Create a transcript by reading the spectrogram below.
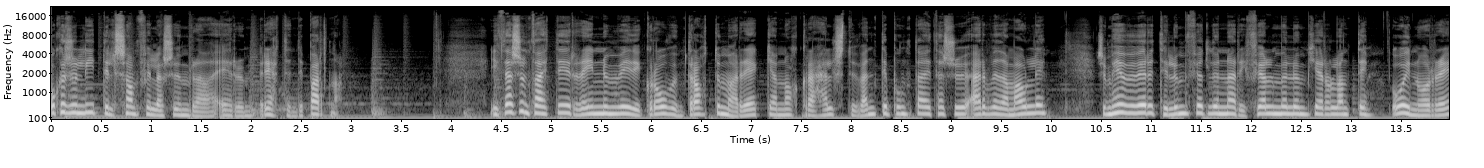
og hversu lítil samfélagsumræða er um réttindi barna. Í þessum þætti reynum við í grófum dráttum að rekja nokkra helstu vendipunkta í þessu erfiða máli sem hefur verið til umfjöllunar í fjölmjölum hér á landi og í Norri,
